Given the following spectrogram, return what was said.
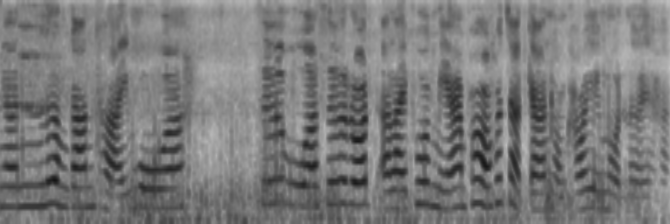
เงินเรื่องการขายวัว ซื้อวัวซื้อรถอะไรพวกเนี้ย พ่อเขาจัดการของเขาเองหมดเลยค่ะ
